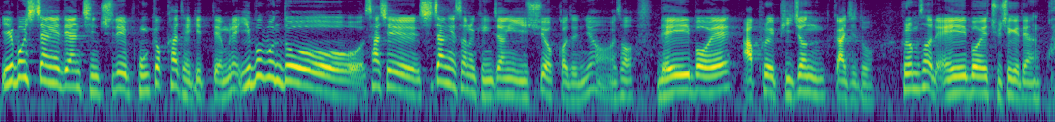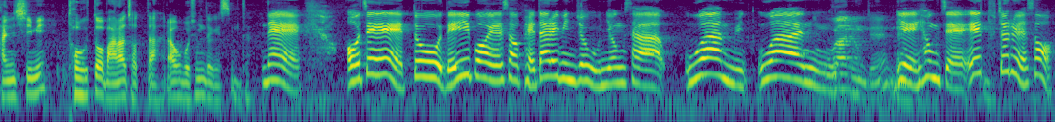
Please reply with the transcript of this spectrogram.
일본 시장에 대한 진출이 본격화되기 때문에 이 부분도 사실 시장에서는 굉장히 이슈였거든요. 그래서 네이버의 앞으로의 비전까지도 그러면서 네이버의 주식에 대한 관심이 더욱더 많아졌다라고 보시면 되겠습니다. 네, 어제 또 네이버에서 배달의 민족 운영사 우아한 우아한 우아한 형제. 예, 형제에 투자를 해서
